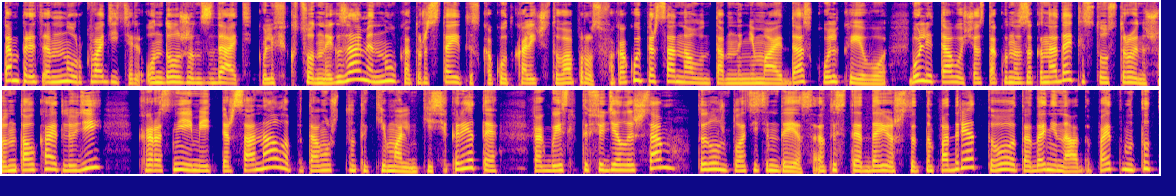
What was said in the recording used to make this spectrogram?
там ну, руководитель, он должен сдать квалификационный экзамен, ну, который состоит из какого-то количества вопросов. А какой персонал он там нанимает, да, сколько его. Более того, сейчас так у нас законодательство устроено, что он толкает людей как раз не иметь персонала, потому что ну, такие маленькие секреты. Как бы если ты все делаешь сам, ты должен платить НДС. А вот если ты отдаешь что-то на подряд, то тогда не надо. Поэтому тут,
